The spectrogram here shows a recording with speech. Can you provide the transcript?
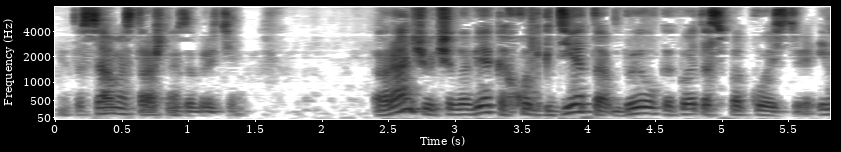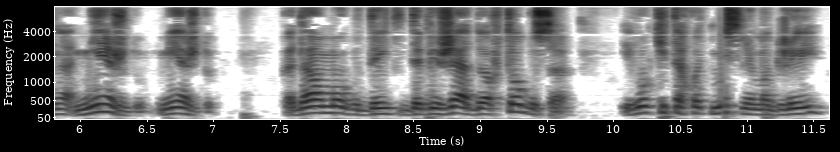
Это самое страшное изобретение. Раньше у человека хоть где-то был какое-то спокойствие. И на, между, между, когда он мог добежать до автобуса, его какие-то хоть мысли могли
